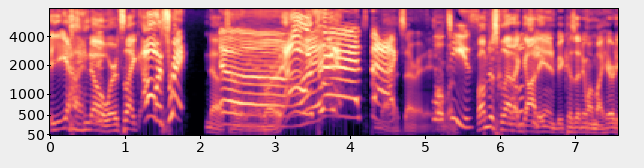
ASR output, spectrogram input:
Yeah, I know. Where it's like, oh, it's rain. No, it's not raining anymore. Oh, it's raining. It's back. No, it's not raining. Little anymore. tease. Well, I'm just glad I Little got tease. in because I didn't want my hair to.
